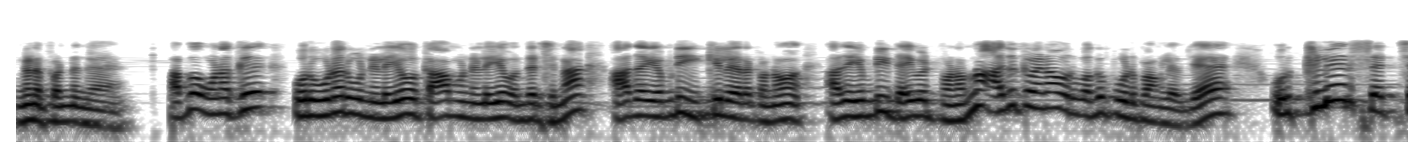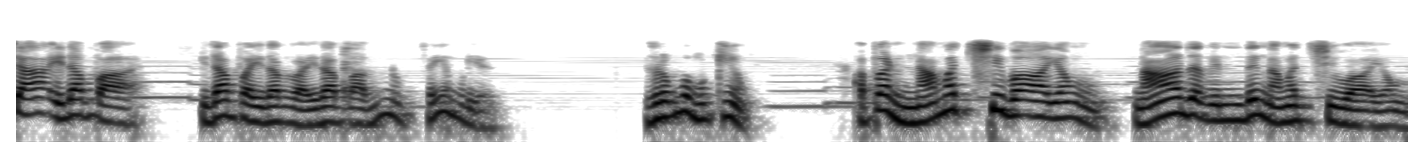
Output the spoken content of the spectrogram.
இங்கே பண்ணுங்க. அப்போ உனக்கு ஒரு உணர்வு நிலையோ காம நிலையோ வந்துருச்சுன்னா அதை எப்படி கீழே இறக்கணும் அதை எப்படி டைவெர்ட் பண்ணணும் அதுக்கு வேணால் ஒரு வகுப்பு கொடுப்பாங்களே ஒரு கிளியர் செச்சா இதாப்பா இதாப்பா இதாப்பா இதாப்பா அப்படின்னு செய்ய முடியாது. இது ரொம்ப முக்கியம். அப்ப நமச்சிவாயம் நாதவிந்து நமச்சிவாயம்.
